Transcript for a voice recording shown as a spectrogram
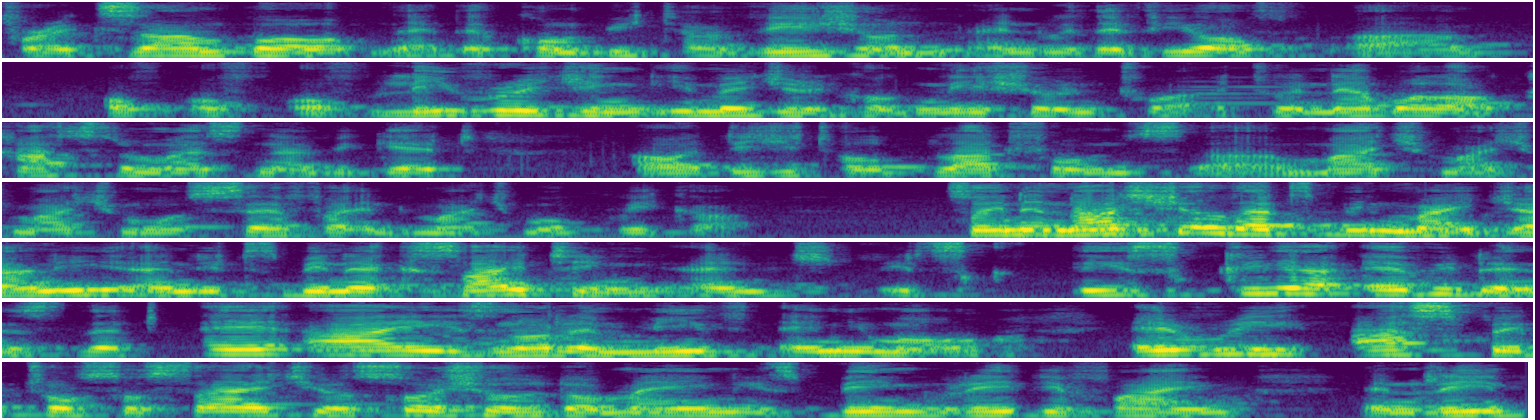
For example, the computer vision and with the view of um, of, of, of leveraging image recognition to, to enable our customers navigate our digital platforms uh, much, much, much more safer and much more quicker. So in a nutshell, that's been my journey and it's been exciting and it's, it's clear evidence that AI is not a myth anymore. Every aspect of society or social domain is being redefined and re,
